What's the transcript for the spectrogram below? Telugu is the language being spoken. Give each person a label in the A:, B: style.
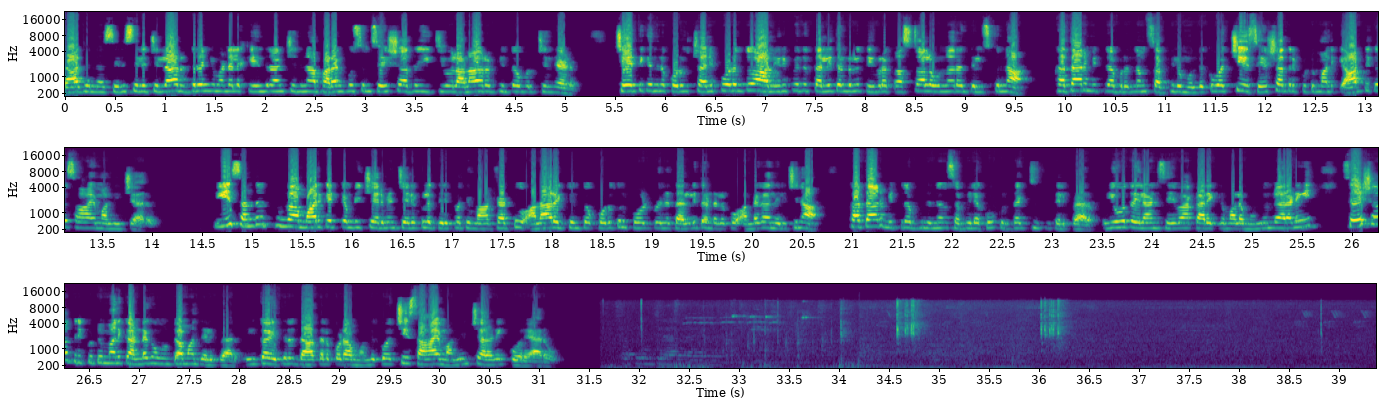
A: రాజన్న సిరిసిల్ల జిల్లా రుద్రంగి మండల కేంద్రానికి చెందిన పరంకుశం శేషాద్రి ఇటీవల అనారోగ్యంతో మృతి చెందాడు చేతి కొడుకు చనిపోవడంతో ఆ నిరుపేద తల్లిదండ్రులు తీవ్ర కష్టాలు ఉన్నారని తెలుసుకున్న ఖతార్ మిత్ర బృందం సభ్యులు ముందుకు వచ్చి శేషాద్రి కుటుంబానికి ఆర్థిక సహాయం అందించారు. ఈ సందర్భంగా market committee chairman Cherukula Tirupati మాట్లాడుతూ అనారోగ్యంతో కొడుకును కోల్పోయిన తల్లిదండ్రులకు అండగా నిలిచిన ఖతార్ మిత్ర బృందం సభ్యులకు కృతజ్ఞత తెలిపారు. యువత ఇలాంటి సేవా కార్యక్రమాల్లో ముందున్నారని శేషాద్రి కుటుంబానికి అండగా ఉంటామని తెలిపారు. ఇంకా ఇతర దాతలు కూడా ముందుకు వచ్చి సహాయం అందించాలని కోరారు.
